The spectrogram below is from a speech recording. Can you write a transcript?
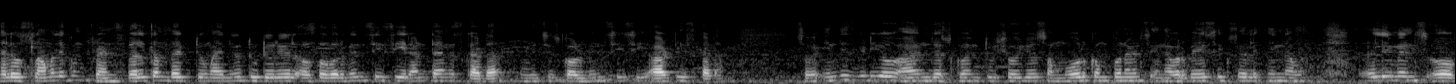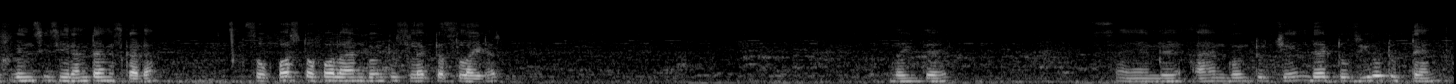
Hello, Assalamu alaikum friends. Welcome back to my new tutorial of our WinCC runtime SCADA which is called WinCC RT SCADA. So in this video I am just going to show you some more components in our basics in our elements of WinCC runtime SCADA. So first of all I am going to select a slider like that and I am going to change that to 0 to 10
